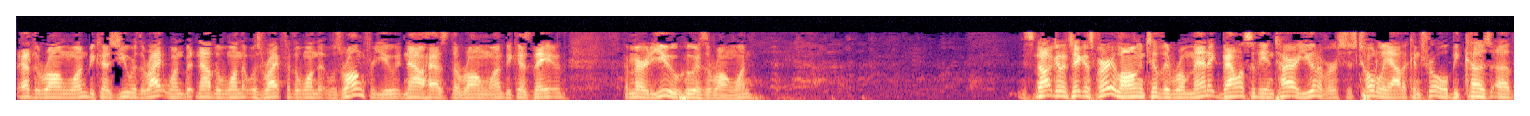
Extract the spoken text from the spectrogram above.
had the wrong one because you were the right one, but now the one that was right for the one that was wrong for you now has the wrong one because they are married to you who is the wrong one. It's not going to take us very long until the romantic balance of the entire universe is totally out of control because of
